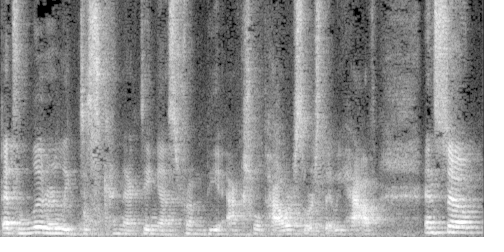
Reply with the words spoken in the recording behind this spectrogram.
that's literally disconnecting us from the actual power source that we have. And so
